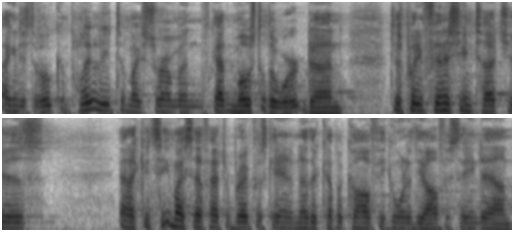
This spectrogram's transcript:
I can just devote completely to my sermon. I've got most of the work done, just putting finishing touches. And I could see myself after breakfast getting another cup of coffee, going to the office, sitting down,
